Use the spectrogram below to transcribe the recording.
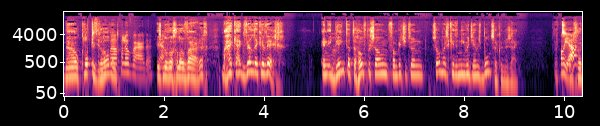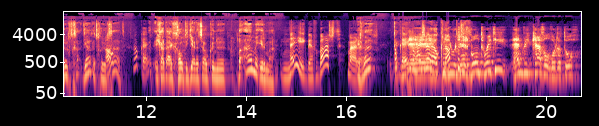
nou, klopt Is dit het wel? nog wel Want geloofwaardig? is Ja. het nog wel geloofwaardig? Maar hij kijkt wel lekker weg. En ik denk dat de hoofdpersoon van Bridgerton zomaar eens een keer de nieuwe James Bond zou kunnen zijn. Dat Oh ja? gerucht gaat. Ja, dat gerucht Oh. gaat. Oké. Ik had eigenlijk gehoopt dat jij dat zou kunnen beamen, Irma. Nee, ik ben verbaasd. Maar, Echt eh, waar? Oké, Nee. maar hij is wel heel knap. De nieuwe dus- James Bond, die? Henry Cavill wordt het toch?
